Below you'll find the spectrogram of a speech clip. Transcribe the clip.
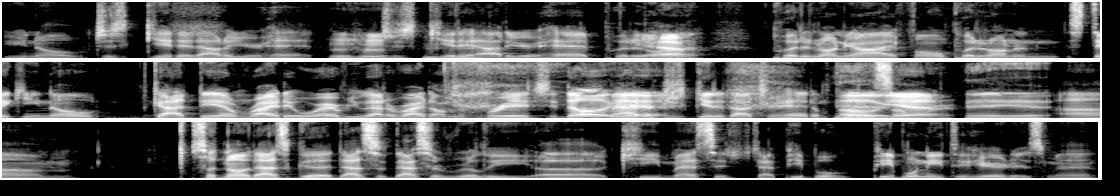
you know, just get it out of your head. Mhm. Just get it out of your head. Put it Yeah. on. A, put it on your iPhone. Put it on a sticky note. Goddamn, write it wherever you got to write on the fridge. It don't Oh, matter. yeah. Just get it out your head and put Oh, it yeah. somewhere. Yeah, yeah. Um, so no, that's good. That's that's a really uh, key message that people people need to hear this, man.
